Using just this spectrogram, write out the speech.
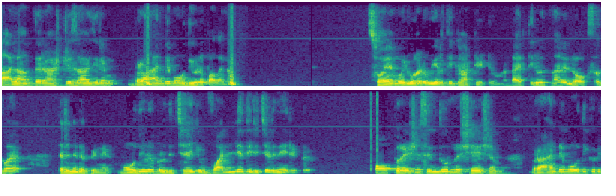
നാലാമത്തെ രാഷ്ട്രീയ സാഹചര്യം ബ്രാൻഡ് മോദിയുടെ പതനം. സ്വയം ഒരുപാട് ഉയർത്തി കാട്ടിയിട്ടും രണ്ടായിരത്തി ഇരുപത്തിനാല് ലോക്സഭ തെരഞ്ഞെടുപ്പിന് മോദിയുടെ പ്രതിച്ഛായക്ക് വലിയ തിരിച്ചടി നേരിട്ട്. ഓപ്പറേഷൻ സിന്ദൂറിന് ശേഷം ബ്രാൻഡ് മോദിക്ക് ഒരു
